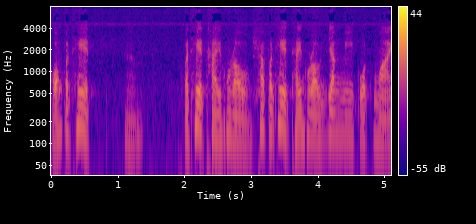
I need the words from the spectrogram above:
ของประเทศประเทศไทยของเรา ถ้าประเทศไทยของเรายังมีกฎหมาย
